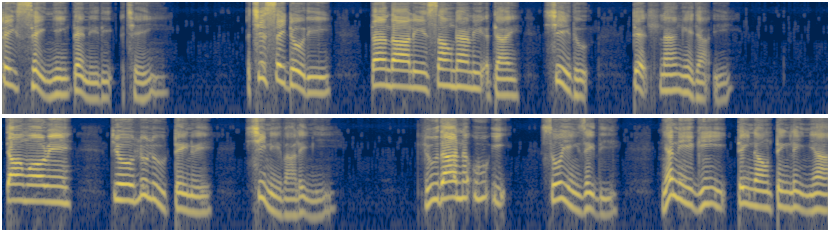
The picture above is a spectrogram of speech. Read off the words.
တိတ်ဆိတ်ငြိမ်သက်နေသည့်အချိန် အချစ်စိတ်တို့သည်တန်တာလီစောင်းတန်းလေးအတိုင်းရှေ့သို့တက်လှမ်းခဲ့ကြ၏တောင်မော်တွင် ပြိုလှလှတိမ်တွေရှိနေပါလိမ့်မည်လူသားနှစ်ဦးဤစိုးရိမ်စိတ်သည်ညနေခင်းဤတိမ်တောင်တိမ်လိပ်များ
